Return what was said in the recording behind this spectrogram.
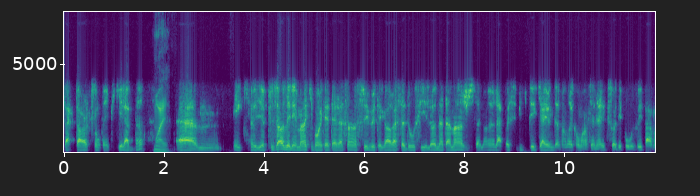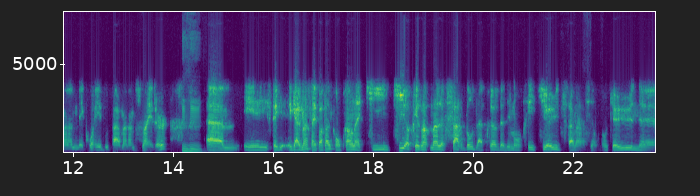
acteurs qui sont impliqués là-dedans. Ouais et qu'il y a plusieurs éléments qui vont être intéressants à suivre eu égard à ce dossier-là, notamment justement la possibilité qu'il y ait une demande conventionnelle qui soit déposée par Mme McQuaid ou par Mme Snyder. Mm-hmm. Euh, et c'est également c'est important de comprendre à qui qui a présentement le fardeau de la preuve de démontrer qui a eu diffamation. Donc il y a eu une euh,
